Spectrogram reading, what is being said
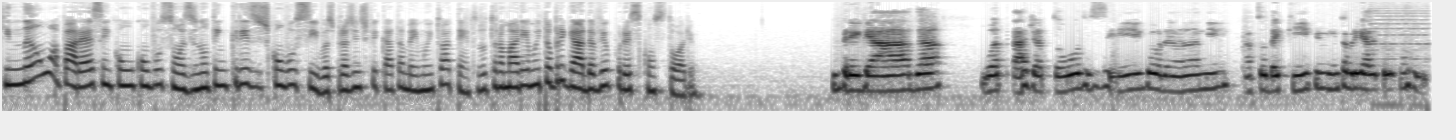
que não aparecem com convulsões e não tem crises convulsivas, para a gente ficar também muito atento. Doutora Maria, muito obrigada, viu, por esse consultório. Obrigada. Boa tarde a todos, Igor, Anne, a toda a equipe. Muito obrigada pelo convite.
